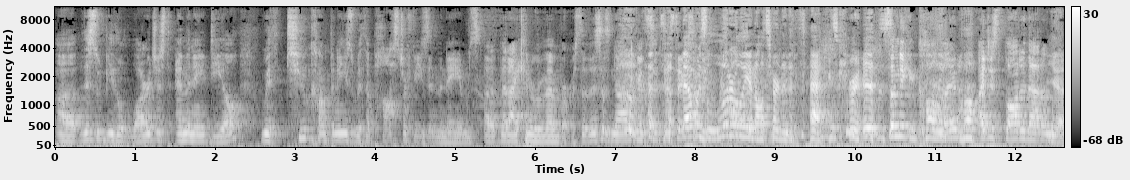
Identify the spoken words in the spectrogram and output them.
Uh, this would be the largest M&A deal with two companies with apostrophes in the names uh, that I can remember. So this is not a good statistic. that was Somebody can literally an alternative fact, Chris. Somebody can call in. I just thought of that on the Yeah.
